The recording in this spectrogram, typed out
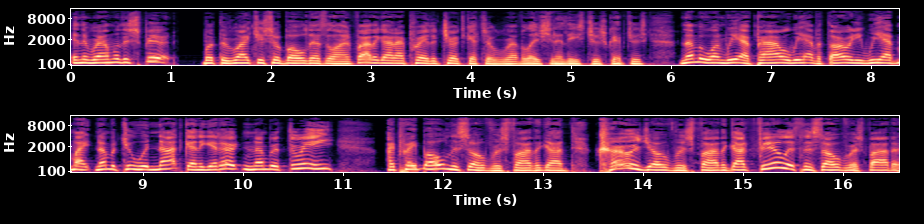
in the realm of the spirit. But the righteous are bold as a lion. Father God, I pray the church gets a revelation of these two scriptures. Number one, we have power, we have authority, we have might. Number two, we're not going to get hurt. And number three, I pray boldness over us, Father God, courage over us, Father God, fearlessness over us, Father.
